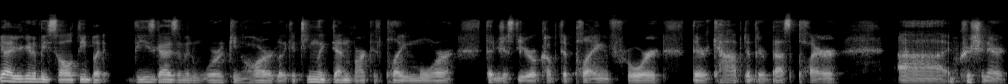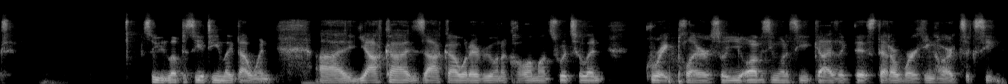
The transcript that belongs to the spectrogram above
yeah, you're going to be salty, but these guys have been working hard. Like a team like Denmark is playing more than just the Euro Cup. They're playing for their captain, their best player, uh, Christian Eriksen. So you'd love to see a team like that win. Uh, Yaka, Zaka, whatever you want to call him on Switzerland, great player. So you obviously want to see guys like this that are working hard succeed.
